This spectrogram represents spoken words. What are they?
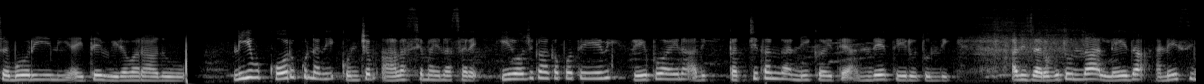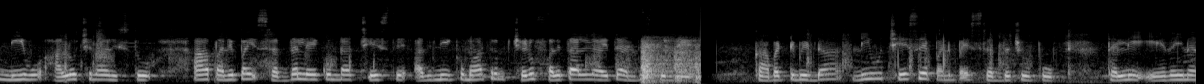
శబోరిని అయితే విడవరాదు. నీవు కోరుకున్నది కొంచెం ఆలస్యమైనా సరే. ఈరోజు కాకపోతే ఏమి? రేపు అయినా అది ఖచ్చితంగా నీకు అయితే అందే తీరుతుంది. అది జరుగుతుందా లేదా అనేసి నీవు ఆలోచనలిస్తూ ఆ పనిపై శ్రద్ధ లేకుండా చేస్తే అది నీకు మాత్రం చెడు ఫలితాలను అయితే అందిస్తుంది. కాబట్టి బిడ్డ నీవు చేసే పనిపై శ్రద్ధ చూపు. తల్లి ఏదైనా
